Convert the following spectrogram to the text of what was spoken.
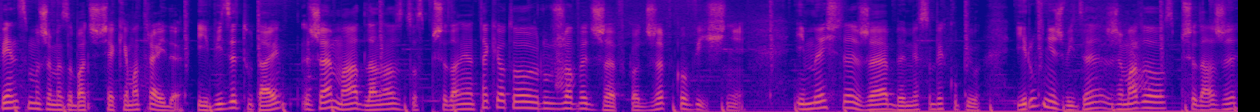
Więc możemy zobaczyć jakie ma trady. I widzę tutaj, że ma dla nas do sprzedania takie oto różowe drzewko, drzewko wiśni i myślę, że bym je sobie kupił. I również widzę, że ma do sprzedaży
